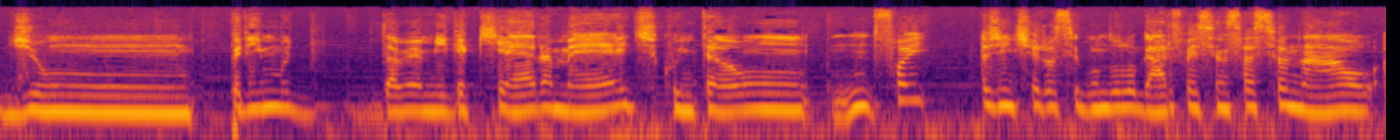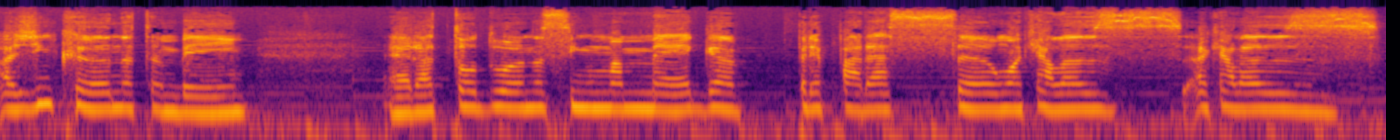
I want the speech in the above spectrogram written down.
de um primo da minha amiga que era médico, então hum, foi a gente tirou o segundo lugar, foi sensacional. A gincana também era todo ano assim uma mega preparação, aquelas aquelas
